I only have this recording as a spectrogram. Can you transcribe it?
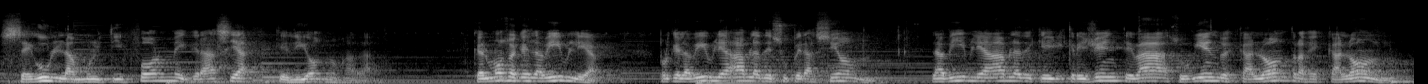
según la multiforme gracia que Dios nos ha dado. Qué hermosa que es la Biblia, porque la Biblia habla de superación, la Biblia habla de que el creyente va subiendo escalón tras escalón,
